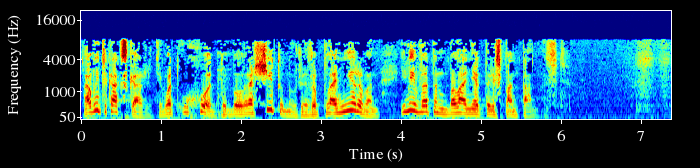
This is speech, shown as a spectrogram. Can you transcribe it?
а вы-то как скажете? Вот уход был рассчитан уже, запланирован, или в этом была некоторая спонтанность?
